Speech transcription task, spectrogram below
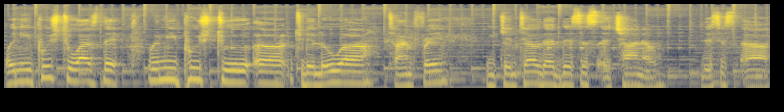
When you push towards the when we push to uh, to the lower time frame you can tell that this is a channel. This is a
